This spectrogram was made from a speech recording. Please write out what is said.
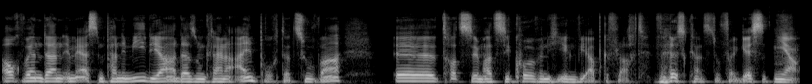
Auch wenn dann im ersten Pandemiejahr da so ein kleiner Einbruch dazu war, äh, trotzdem hat es die Kurve nicht irgendwie abgeflacht. Das kannst du vergessen. Ja,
